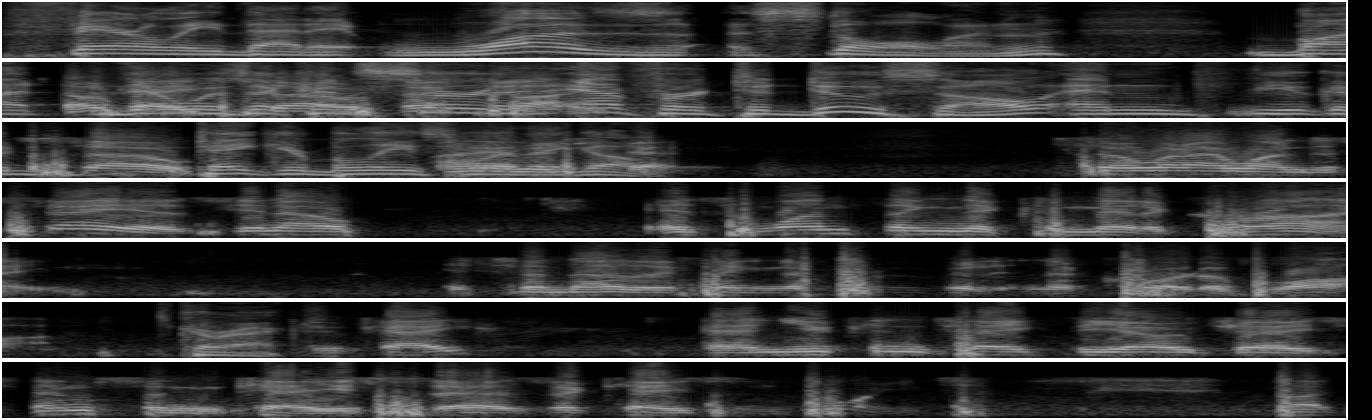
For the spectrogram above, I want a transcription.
fairly that it was stolen, but Okay, there was a so that's concerted effort to do so, and you could So, take your beliefs where they go. So what I wanted to say is, you know, it's one thing to commit a crime. It's another thing to prove it in a court of law. Correct. Okay? And you can take the O.J. Simpson case as a case in point. But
